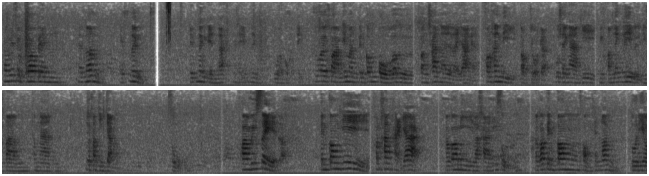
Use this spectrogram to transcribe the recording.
ชอบที่สุดก็เป็น Canon F1 F1N นะไม่ใช่ F1 ตัวปกติ ด้วยความที่มันเป็นกล้องโปรก็คือฟังก์ชันอะไรหลายอย่างเนี่ยค่อนข้างดีตอบโจทย์กับผู้ใช้งานที่มีความเร่งรีบหรือมีความทำงานด้วยความจริงจังสูง ความวิเศษอะเป็นกล้องที่ค่อนข้างหายาก แล้วก็มีราคาที่สูง แล้วก็เป็นกล้องของ Canon ตัวเดียว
